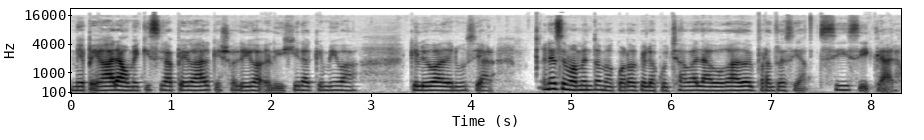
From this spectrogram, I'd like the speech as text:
me pegara o me quisiera pegar, que yo le, dijera que me iba, que lo iba a denunciar. En ese momento me acuerdo que lo escuchaba el abogado y pronto decía, sí, sí, claro.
